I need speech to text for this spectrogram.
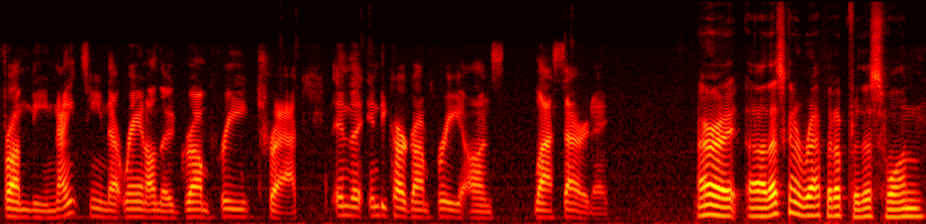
from the 19 that ran on the Grand Prix track in the IndyCar Grand Prix on last Saturday. All right, uh, that's going to wrap it up for this one.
